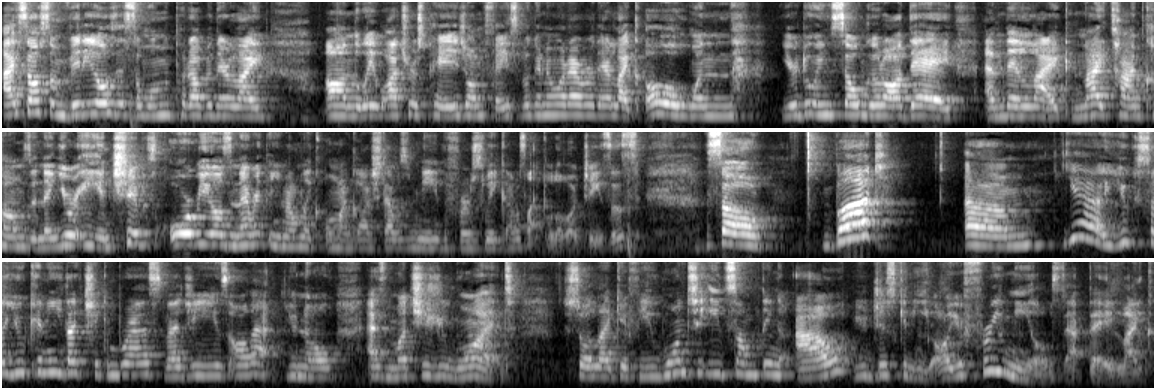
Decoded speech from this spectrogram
I saw some videos that some woman put up and they're like, on the Weight Watchers page on Facebook and whatever, they're like, oh, when you're doing so good all day and then like nighttime comes and then you're eating chips, Oreos and everything. And I'm like, oh my gosh, that was me the first week. I was like, Lord Jesus. So, but um yeah you so you can eat like chicken breast veggies all that you know as much as you want so like if you want to eat something out you just can eat all your free meals that day like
